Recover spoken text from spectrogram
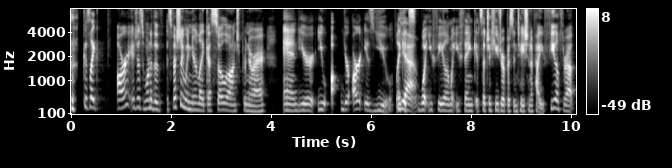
Because like art is just one of the, especially when you're like a solo entrepreneur and you're you your art is you like Yeah. it's what you feel and what you think it's such a huge representation of how you feel throughout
